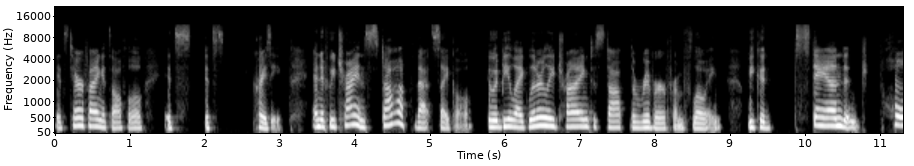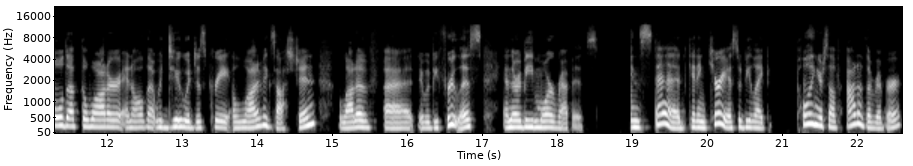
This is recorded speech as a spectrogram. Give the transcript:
It's terrifying. It's awful. It's it's crazy. And if we try and stop that cycle, it would be like literally trying to stop the river from flowing. We could stand and hold up the water and all that would do would just create a lot of exhaustion a lot of uh it would be fruitless and there would be more rapids instead getting curious would be like pulling yourself out of the river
